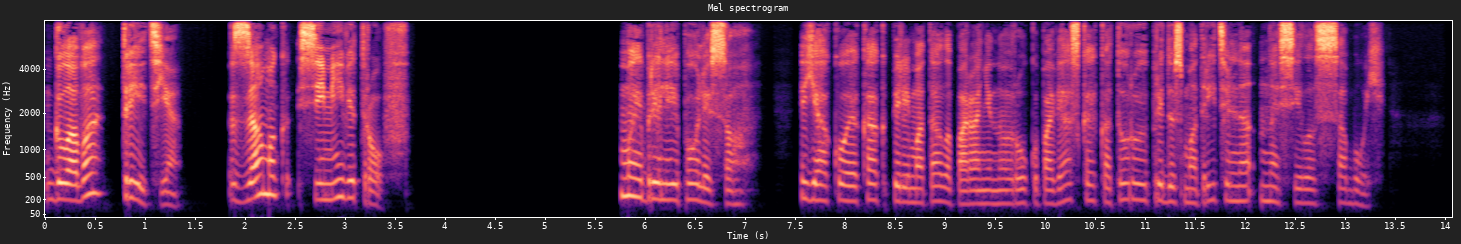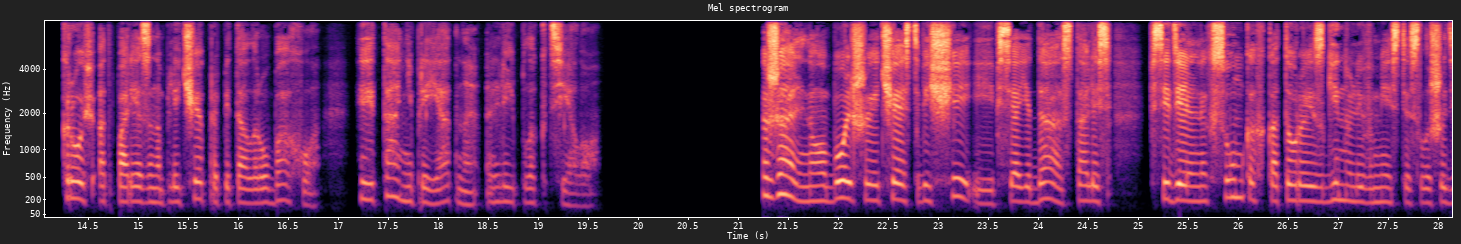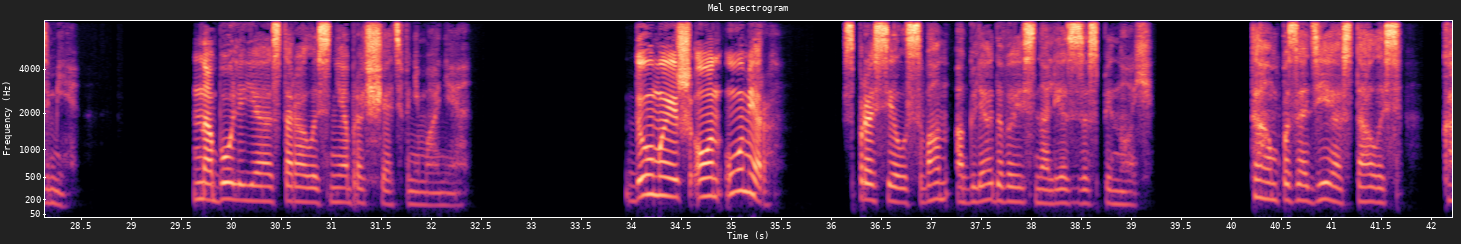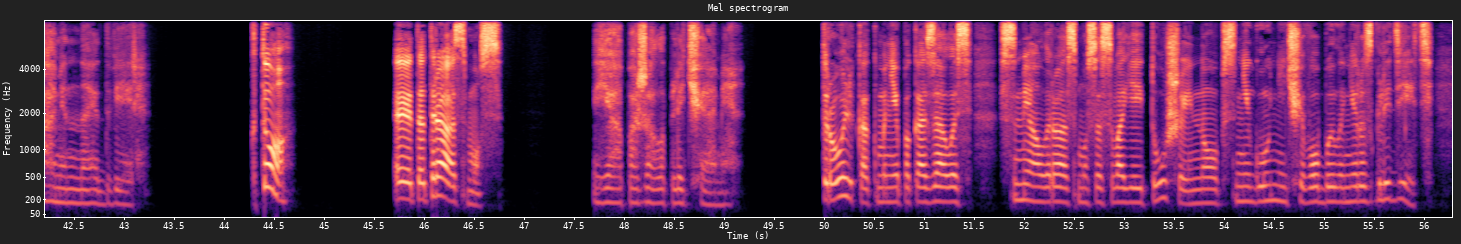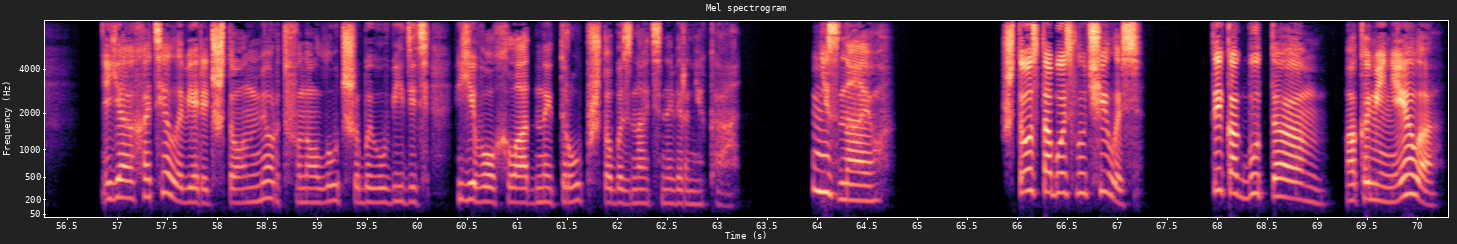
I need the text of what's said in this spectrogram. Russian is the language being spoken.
Глава третья. Замок Семи Ветров. Мы брели по лесу. Я кое-как перемотала пораненную руку повязкой, которую предусмотрительно носила с собой. Кровь от пореза на плече пропитала рубаху, и та неприятно липла к телу. Жаль, но большая часть вещей и вся еда остались в сидельных сумках, которые сгинули вместе с лошадьми. На боли я старалась не обращать внимания. «Думаешь, он умер?» — спросил Сван, оглядываясь на лес за спиной. Там позади осталась каменная дверь. «Кто?» «Это Расмус». Я пожала плечами. Тролль, как мне показалось, смял Расмуса своей тушей, но в снегу ничего было не разглядеть — я хотела верить, что он мертв, но лучше бы увидеть его хладный труп, чтобы знать наверняка. «Не знаю». «Что с тобой случилось? Ты как будто окаменела,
